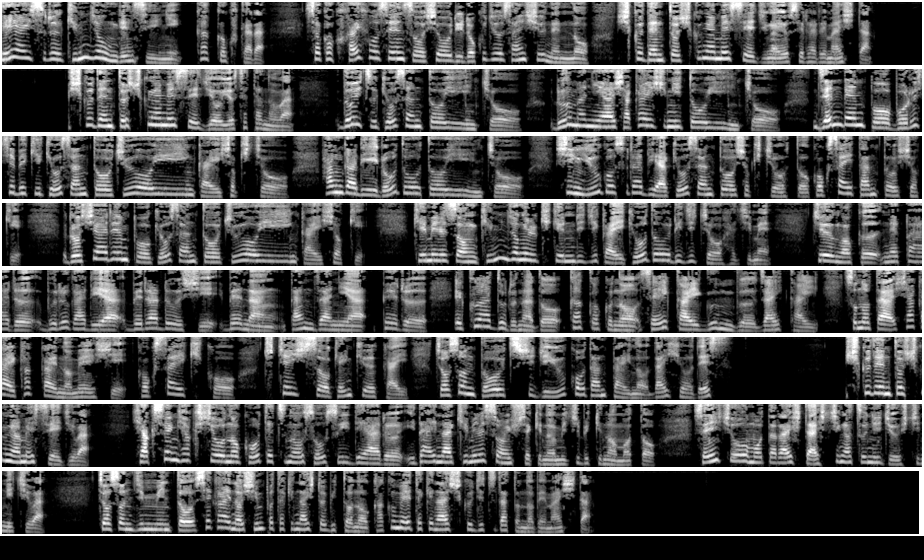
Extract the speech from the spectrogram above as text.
敬愛する金正恩元帥に各国から祖国解放戦争勝利63周年の祝電と祝賀メッセージが寄せられました。祝電と祝賀メッセージを寄せたのは、ドイツ共産党委員長、ルーマニア社会主義党委員長、全連邦ボルシェベキ共産党中央委員会書記長、ハンガリー労働党委員長、新ユーゴスラビア共産党書記長と国際担当書記、ロシア連邦共産党中央委員会書記、キミルソン・キム・ジョギル危険理事会共同理事長をはじめ、中国、ネパール、ブルガリア、ベラルーシ、ベナン、タンザニア、ペルー、エクアドルなど各国の政界軍部財界、その他社会各界の名士、国際機構、チュチェイ思想研究会、朝鮮統一支持友好団体の代表です。祝電と祝賀メッセージは、百戦百勝の鋼鉄の総帥である偉大なキミルソン主席の導きのもと、戦勝をもたらした7月27日は、朝鮮人民と世界の進歩的な人々の革命的な祝日だと述べました。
